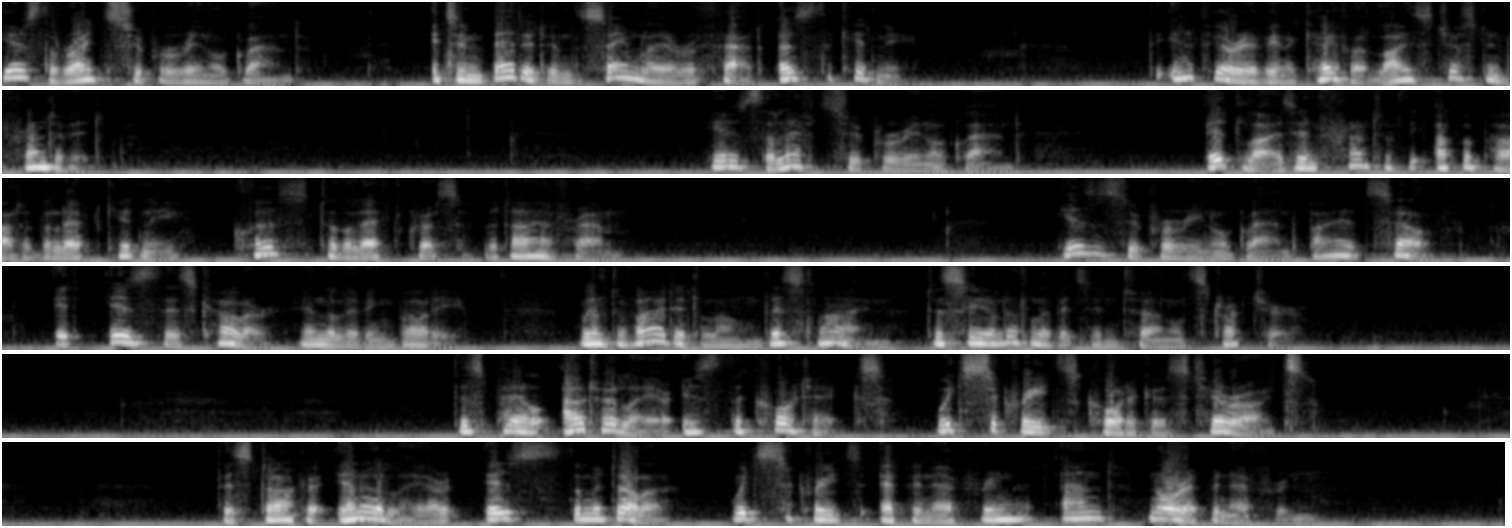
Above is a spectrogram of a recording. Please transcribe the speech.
Here's the right suprarenal gland. It's embedded in the same layer of fat as the kidney. The inferior vena cava lies just in front of it. Here's the left suprarenal gland. It lies in front of the upper part of the left kidney, close to the left crus of the diaphragm. Here's a suprarenal gland by itself. It is this color in the living body. We'll divide it along this line to see a little of its internal structure. This pale outer layer is the cortex, which secretes corticosteroids. This darker inner layer is the medulla, which secretes epinephrine and norepinephrine.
